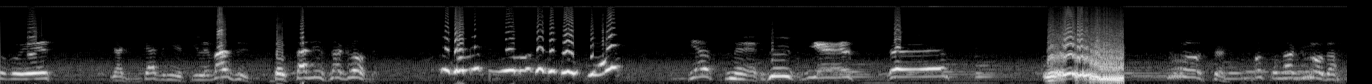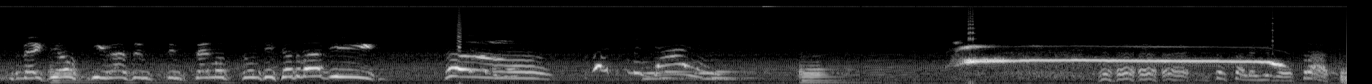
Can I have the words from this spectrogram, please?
Spróbujesz? Jak zgadniesz ile ważysz, dostaniesz nagrodę. Czy do nas nie może być jest? Jasne! Jest! Proszę, oto nagroda. Weź ją i razem z tym psem odsuńcie się od wagi. O! Chodźmy dalej! To wcale nie było straszne.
